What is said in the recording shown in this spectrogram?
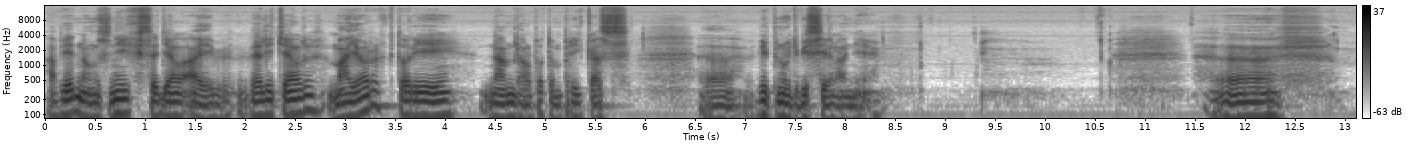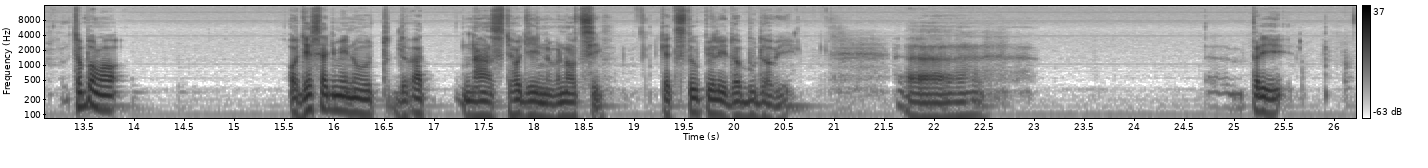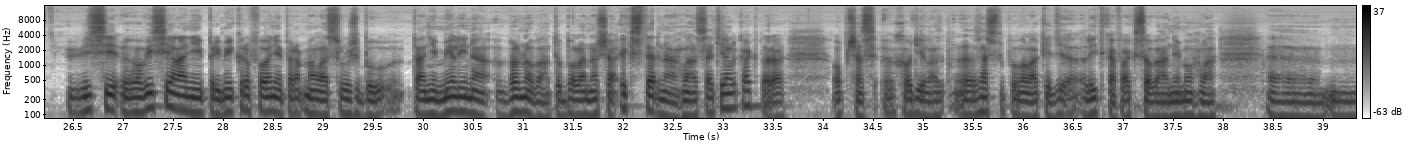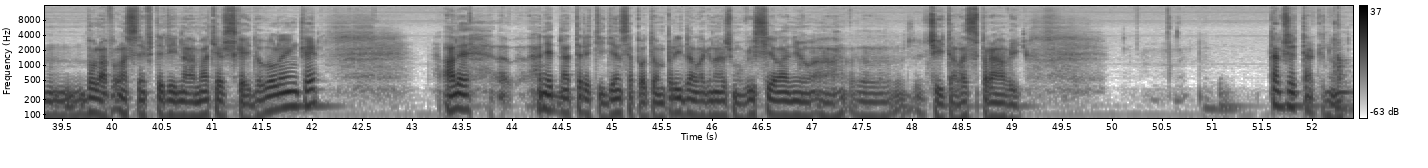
A v jednom z nich sedel aj veliteľ, major, ktorý nám dal potom príkaz e, vypnúť vysielanie. E, to bolo o 10 minút 12 hodín v noci, keď vstúpili do budovy. E, pri vo vysielaní pri mikrofóne mala službu pani Milina Vlnová. To bola naša externá hlásateľka, ktorá občas chodila, zastupovala, keď Lidka Faxová nemohla, e, bola vlastne vtedy na materskej dovolenke. Ale hneď na tretí deň sa potom pridala k nášmu vysielaniu a e, čítala správy. Takže tak, no.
